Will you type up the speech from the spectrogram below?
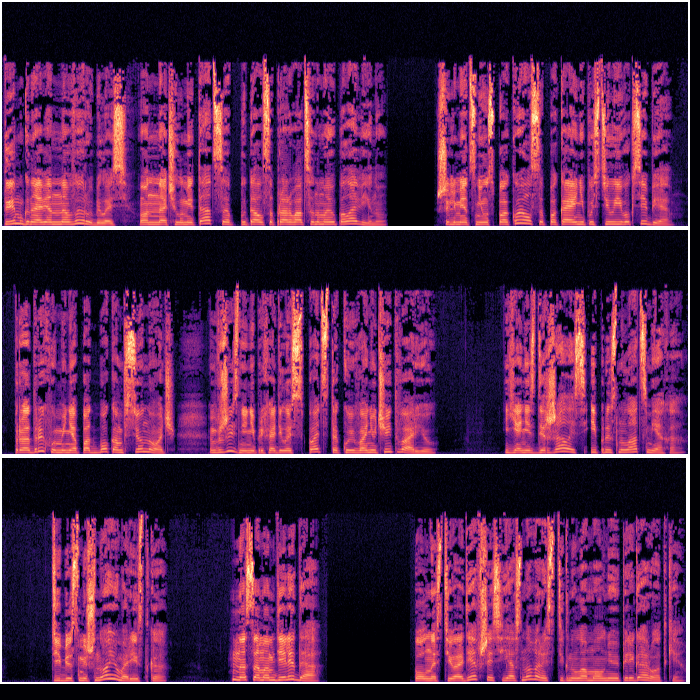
Ты мгновенно вырубилась. Он начал метаться, пытался прорваться на мою половину. Шельмец не успокоился, пока я не пустил его к себе. Продрых у меня под боком всю ночь. В жизни не приходилось спать с такой вонючей тварью. Я не сдержалась и прыснула от смеха. «Тебе смешно, юмористка?» На самом деле, да. Полностью одевшись, я снова расстегнула молнию перегородки.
